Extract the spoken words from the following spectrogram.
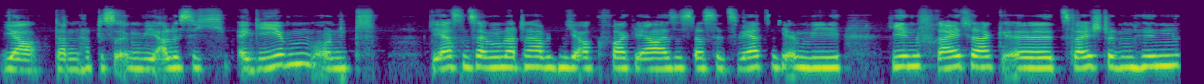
ja, dann hat das irgendwie alles sich ergeben und die ersten zwei Monate habe ich mich auch gefragt, ja, ist es das jetzt wert, sich irgendwie jeden Freitag äh, zwei Stunden hin,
